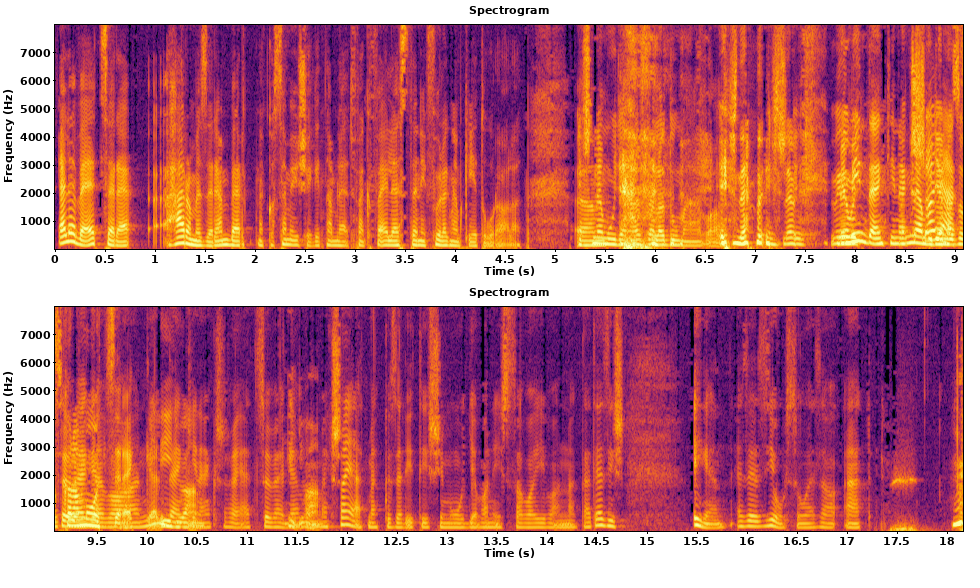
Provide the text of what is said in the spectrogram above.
Eleve egyszerre 3000 embernek a személyiségét nem lehet megfejleszteni, főleg nem két óra alatt. És um, nem ugyanazzal a dumával. és nem, és nem, és, és mindenkinek nem saját ugyanazokkal a módszerekkel. Van, mindenkinek van. saját szövege így van, van, meg saját megközelítési módja van, és szavai vannak. Tehát ez is, igen, ez, ez jó szó, ez a át...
